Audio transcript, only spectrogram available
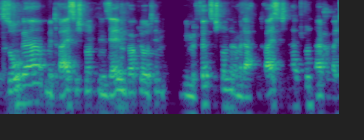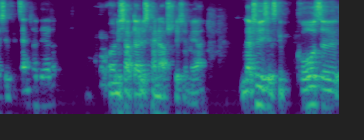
sogar mit 30 Stunden denselben Workload hin wie mit 40 Stunden oder mit 38,5 Stunden, einfach weil ich effizienter werde. Und ich habe dadurch keine Abstriche mehr. Natürlich, es gibt große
